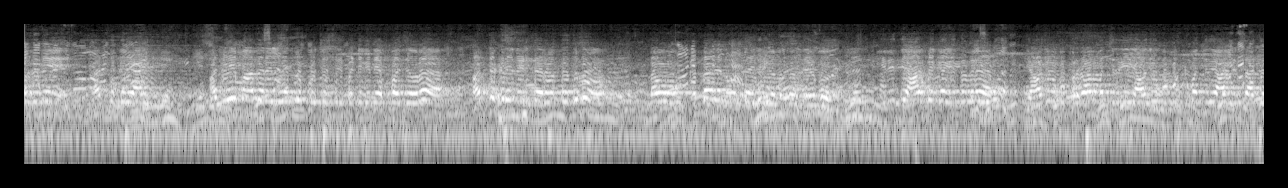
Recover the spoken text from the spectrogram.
ಅಂತ್ಯಕ್ರಿಯೆ ಆಯಿತು. ಅದೇ ಮಾದರಿಯಲ್ಲಿ ಇವತ್ತು ಪೂಜ್ಯ ಶ್ರೀ ಪಂಡಿಗನಿ ಅಪ್ಪಾಜಿ ಅವರ ಅಂತ್ಯಕ್ರಿಯೆ ನಡೀತಾ ಇರುವಂತದ್ದು ನಾವು ಕಣ್ಣಾರೆ ನೋಡ್ತಾ ಇದ್ದೀವಿ ಅಂತ ಹೇಳ್ಬೋದು. ಈ ರೀತಿ ಆಗ್ಬೇಕಾಗಿತ್ತಂದ್ರೆ ಯಾವುದೇ ಒಬ್ಬ ಪ್ರಧಾನಮಂತ್ರಿಗೆ, ಯಾವುದೇ ಒಬ್ಬ ಮುಖ್ಯಮಂತ್ರಿ ಆಗಲಿಕ್ಕೆ ಸಾಧ್ಯ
